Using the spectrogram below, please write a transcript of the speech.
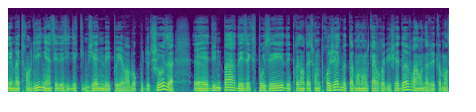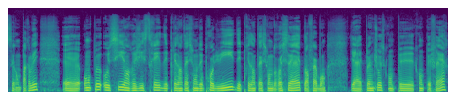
et mettre en ligne. Hein, c'est des idées qui me viennent, mais il peut y avoir beaucoup d'autres choses. D'une part, des exposés, des présentations de projets, notamment dans le cadre du chef-d'œuvre. Hein, on avait commencé à en parler. on peut aussi enregistrer des présentations de produits, des présentations de recettes. Enfin bon, il y a plein de choses qu'on peut qu'on peut faire.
